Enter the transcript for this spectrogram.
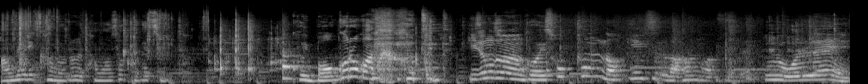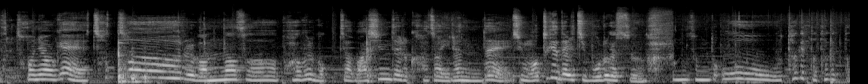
아메리카노를 담아서 가겠습니다. 거의 먹으러 가는 것 같은데. 이 정도면 거의 소풍 느낌으로 나가는 것 같은데. 오늘 원래 저녁에 차차 를 만나서 밥을 먹자, 맛있는 데를 가자 이랬는데 지금 어떻게 될지 모르겠어요. 어느 정도? 오, 타겠다, 타겠다.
